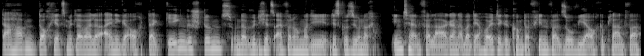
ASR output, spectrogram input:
Da haben doch jetzt mittlerweile einige auch dagegen gestimmt und da würde ich jetzt einfach nochmal die Diskussion nach intern verlagern, aber der heutige kommt auf jeden Fall so, wie er auch geplant war,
